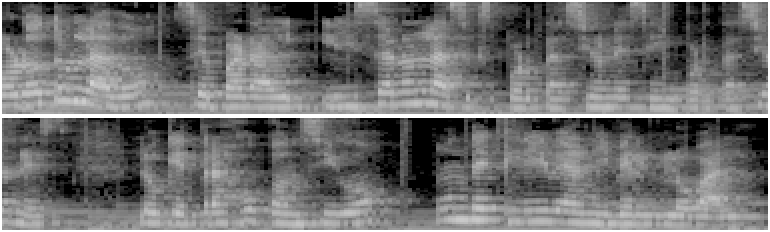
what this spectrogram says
por otro lado, se paralizaron las exportaciones e importaciones, lo que trajo consigo un declive a nivel global.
